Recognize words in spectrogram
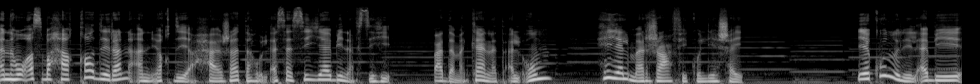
أنه أصبح قادرا أن يقضي حاجاته الأساسية بنفسه بعدما كانت الأم هي المرجع في كل شيء. يكون للأب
